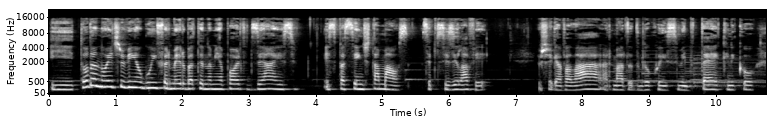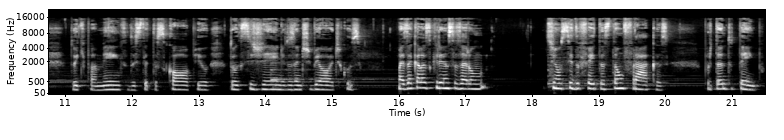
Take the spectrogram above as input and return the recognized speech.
e toda noite vinha algum enfermeiro batendo na minha porta e dizer: Ah, esse, esse paciente está mal, você precisa ir lá ver. Eu chegava lá, armada do meu conhecimento técnico, do equipamento, do estetoscópio, do oxigênio, dos antibióticos. Mas aquelas crianças eram tinham sido feitas tão fracas por tanto tempo,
